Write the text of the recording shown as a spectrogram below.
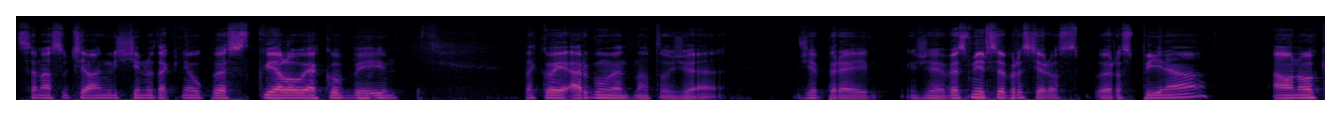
co nás učil angličtinu, tak měl úplně skvělou, jakoby, Mhm. takový argument na to, že, že prej, že vesmír se prostě roz, rozpíná a ono OK,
